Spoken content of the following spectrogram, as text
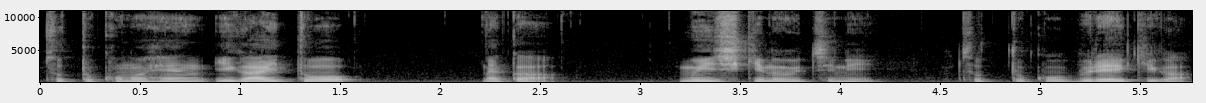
ちょっとこの辺意外となんか無意識のうちにちょっとこうブレーキが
